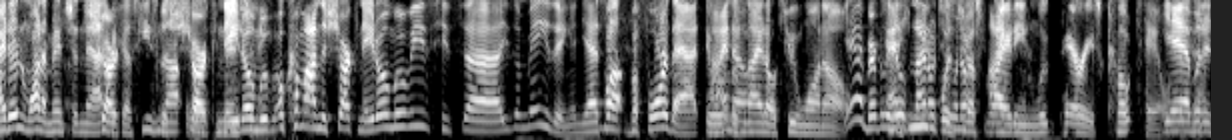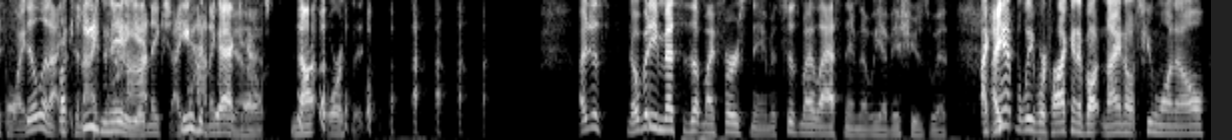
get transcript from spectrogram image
I didn't want to mention that Shark, because he's the not Sharknado movie. Oh come on, the Sharknado movies. He's uh he's amazing. And yes, Well, before that, it was 90210. Yeah, Beverly Hills he 90210. was just riding Luke Perry's coattails. Yeah, but it's point. still an- But it's an he's an iconic- idiot. He's iconic a jackass. show. Not worth it. I just nobody messes up my first name. It's just my last name that we have issues with. I can't believe we're talking about 90210,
